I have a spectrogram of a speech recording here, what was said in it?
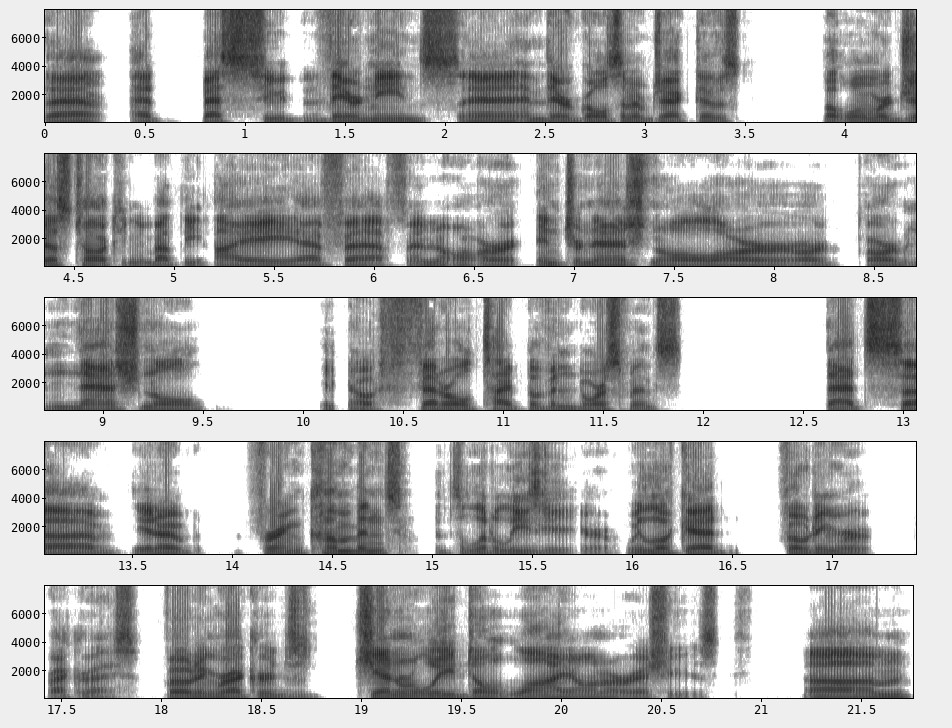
that, that best suit their needs and their goals and objectives. But when we're just talking about the IAFF and our international, our, our, our national, you know, federal type of endorsements, that's, uh, you know, for incumbents, it's a little easier. We look at voting records. Right. Voting records generally don't lie on our issues. Um,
